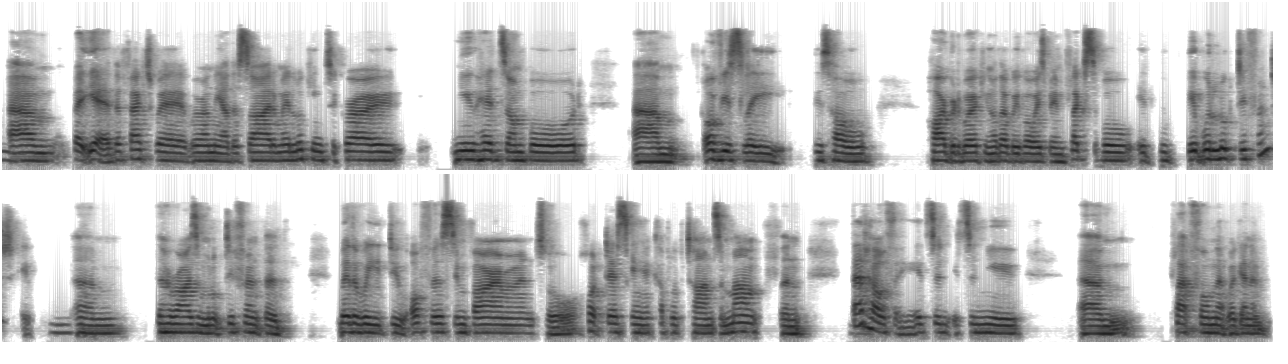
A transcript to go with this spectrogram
Mm. Um, but yeah, the fact we're, we're on the other side and we're looking to grow new heads on board. Um, obviously, this whole hybrid working, although we've always been flexible, it, it will look different. It, mm. um, the horizon will look different. The, whether we do office environment or hot desking a couple of times a month and that whole thing. It's a it's a new um, platform that we're going to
